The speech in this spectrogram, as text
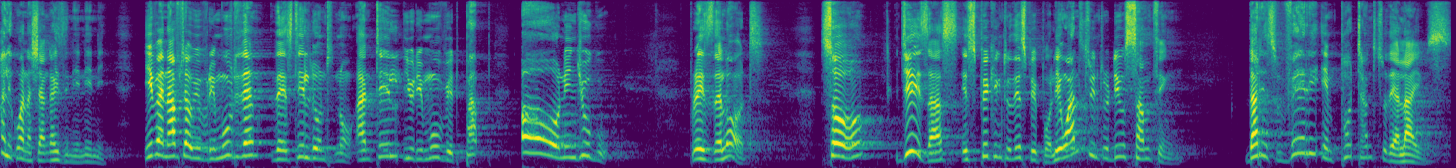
Walikuwa wanashangaa hizi ni nini. Even after we've removed them, they still don't know. Until you remove it, pap, oh, ni njugu. Praise the Lord. So, Jesus is speaking to these people. He wants to introduce something that is very important to their lives.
